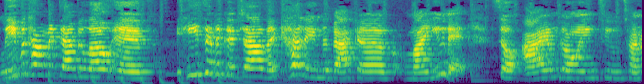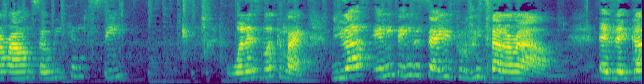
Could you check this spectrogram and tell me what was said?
Leave a comment down below if he did a good job at cutting the back of my unit. So I am going to turn around so we can see what it's looking like. Do you guys have anything to say before we turn around? Is it good,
